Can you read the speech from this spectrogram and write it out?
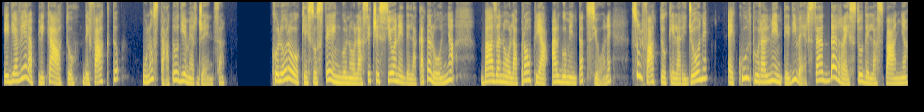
e di aver applicato de facto uno stato di emergenza. Coloro che sostengono la secessione della Catalogna basano la propria argomentazione sul fatto che la regione è culturalmente diversa dal resto della Spagna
